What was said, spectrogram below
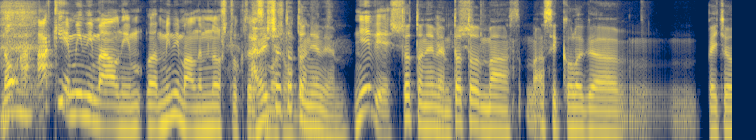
No a aký je minimálny, minimálne množstvo, ktoré A si vieš čo, toto objednať? neviem. Nevieš. Toto neviem. Nevieš. Toto má asi kolega Peťo,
